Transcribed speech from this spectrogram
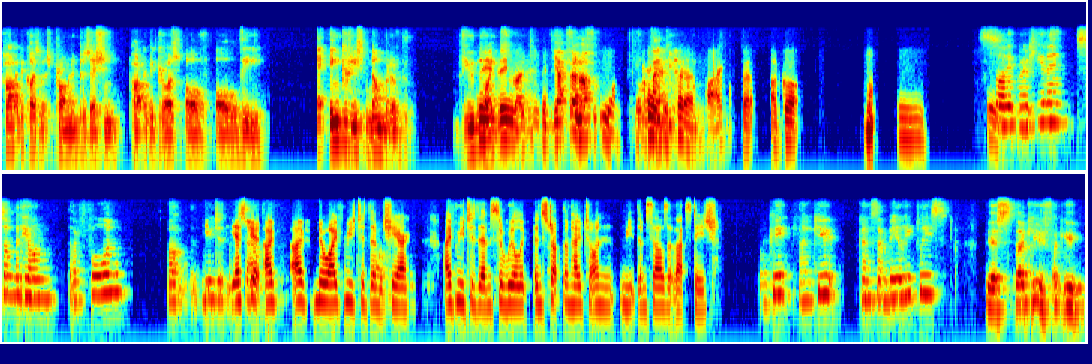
partly because of its prominent position, partly because of all the increased number of viewpoints. The, the, yeah, fair enough. Thank you. But I've got. Mm, Sorry, we're hearing somebody on their phone. Oh, yes, yeah, I've, I've, no, I've muted them, Chair. I've muted them, so we'll instruct them how to unmute themselves at that stage. Okay, thank you. Councillor Bailey, please. Yes, thank you. Thank you,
